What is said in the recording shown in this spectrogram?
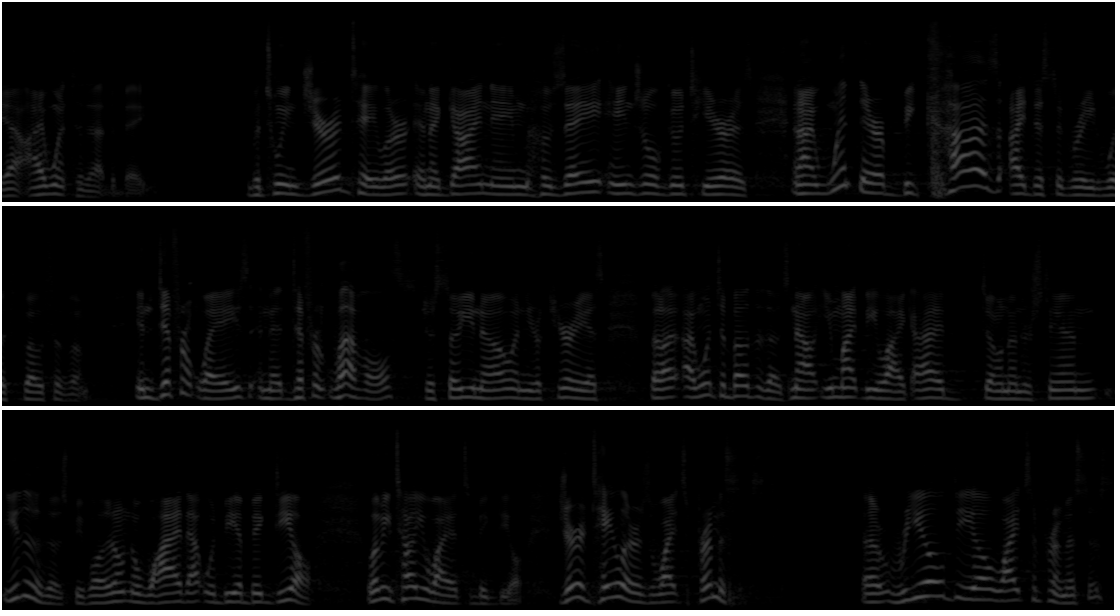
Yeah, I went to that debate. between Jared Taylor and a guy named Jose Angel Gutierrez. And I went there because I disagreed with both of them in different ways and at different levels, just so you know and you're curious. But I, I, went to both of those. Now, you might be like, I don't understand either of those people. I don't know why that would be a big deal. Let me tell you why it's a big deal. Jared Taylor is a white supremacist, a real deal white supremacist.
